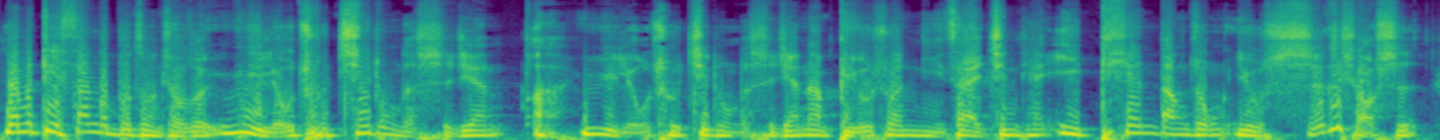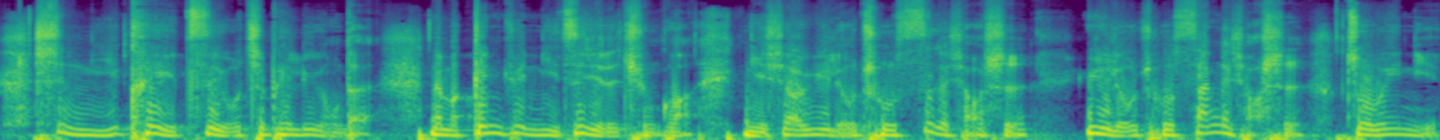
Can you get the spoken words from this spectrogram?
那么第三个步骤叫做预留出机动的时间啊，预留出机动的时间。那比如说你在今天一天当中有十个小时是你可以自由支配利用的，那么根据你自己的情况，你是要预留出四个小时，预留出三个小时作为你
